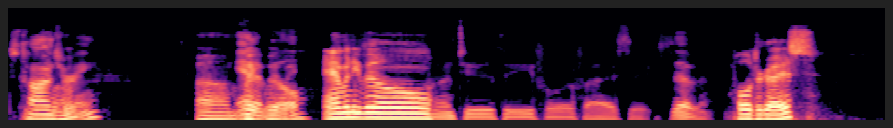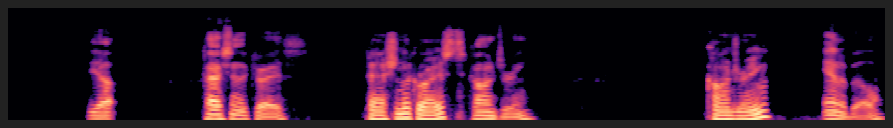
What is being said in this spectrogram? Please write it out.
Stupid phone. Conjuring, Um, wait, wait, wait. Annabelle. Amityville, One, two, three, four, five, six, seven. Poltergeist, Yeah. Passion of the Christ, Passion of the Christ, Conjuring, Conjuring, Annabelle,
